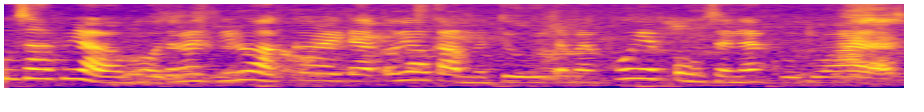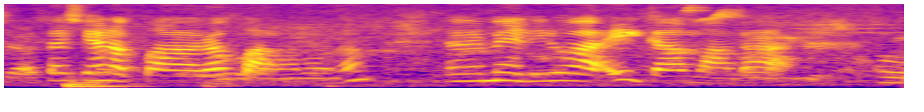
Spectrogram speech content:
ဦးစားပေးတာတော့မဟုတ်ဒါပေမဲ့ဒီတော့ character ၃ယောက်ကမတူဘူးဒါပေမဲ့ကိုယ့်ရဲ့ပုံစံနဲ့ကိုယ်တွားရတာဆိုတော့ fashion ကတော့ပါတော့ပါမှာပေါ့နော်ဒါပေမဲ့ဒီတော့ကအဲ့ဒီကားမှာကဟို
